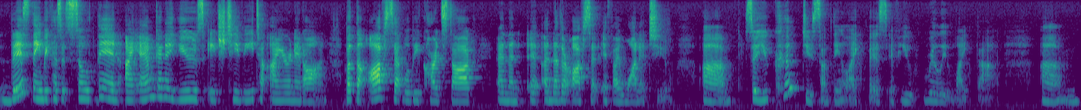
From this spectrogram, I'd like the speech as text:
this thing, because it's so thin, I am going to use HTV to iron it on, but the offset will be cardstock and then another offset if I wanted to. Um, so you could do something like this if you really like that. Um,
